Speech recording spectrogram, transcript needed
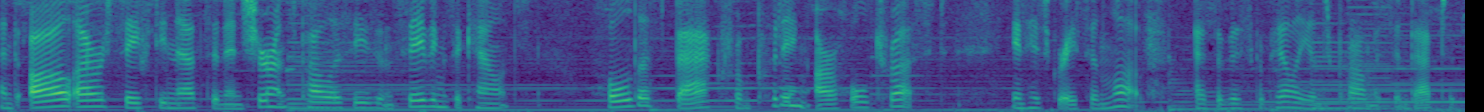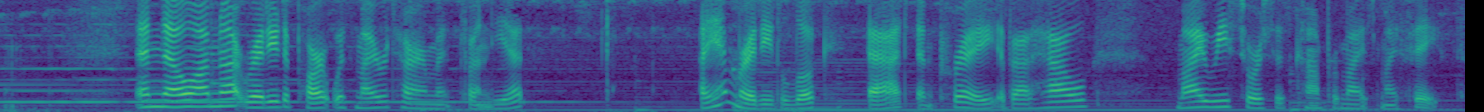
and all our safety nets and insurance policies and savings accounts hold us back from putting our whole trust in His grace and love, as Episcopalians promise in baptism. And no, I'm not ready to part with my retirement fund yet. I am ready to look at and pray about how my resources compromise my faith.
